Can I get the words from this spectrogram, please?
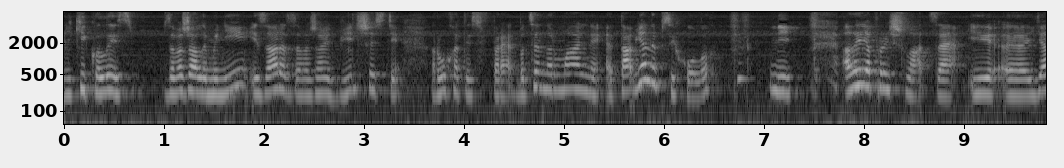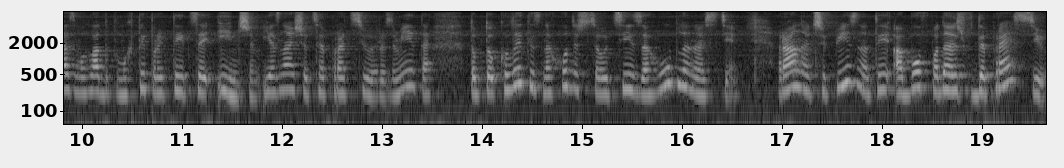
які колись заважали мені і зараз заважають більшості рухатись вперед. Бо це нормальний етап. Я не психолог, ні. Але я пройшла це, і е, я змогла допомогти пройти це іншим. І я знаю, що це працює, розумієте? Тобто, коли ти знаходишся у цій загубленості, рано чи пізно ти або впадаєш в депресію,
